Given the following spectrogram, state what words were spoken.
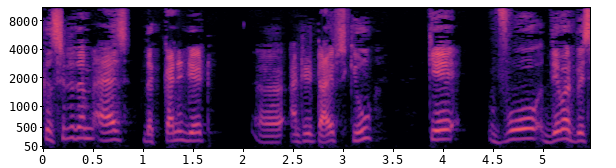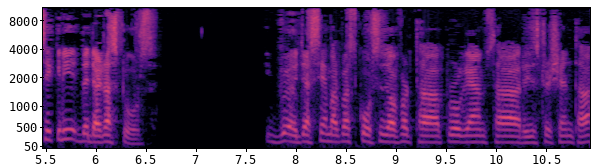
consider them as the candidate entity types کیوں کہ وہ they're basically the data stores جیسے ہمارے پاس کورسز آفر تھا پروگرام تھا رجسٹریشن تھا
